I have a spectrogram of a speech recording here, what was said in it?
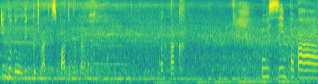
І буду відпочивати, спати, напевно. От так. Усім па-па!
